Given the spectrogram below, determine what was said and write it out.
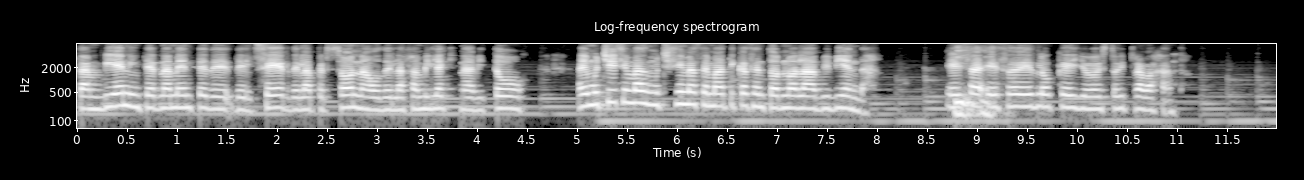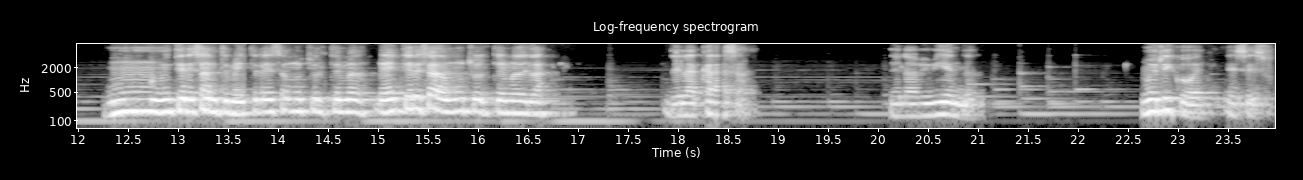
también internamente del ser, de la persona o de la familia quien habitó. Hay muchísimas, muchísimas temáticas en torno a la vivienda. Esa, Eso es lo que yo estoy trabajando. Mm, muy interesante, me interesa mucho el tema, me ha interesado mucho el tema de la, de la casa, de la vivienda. Muy rico eh, es eso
